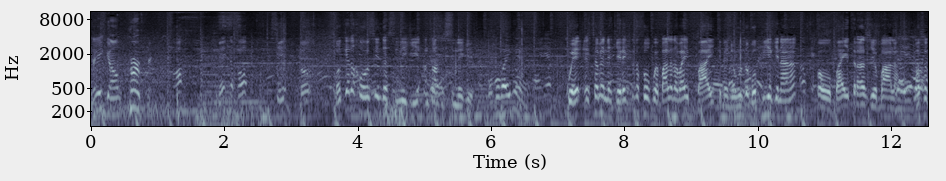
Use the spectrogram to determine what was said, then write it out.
There you go, perfect. Weet je voor? Zie, Porque da coisa ainda se negi, então se negi. Vai com. Pois, essa menina quer que tu for com bala da vai, vai que menino usa bopia aqui atrás de. Você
